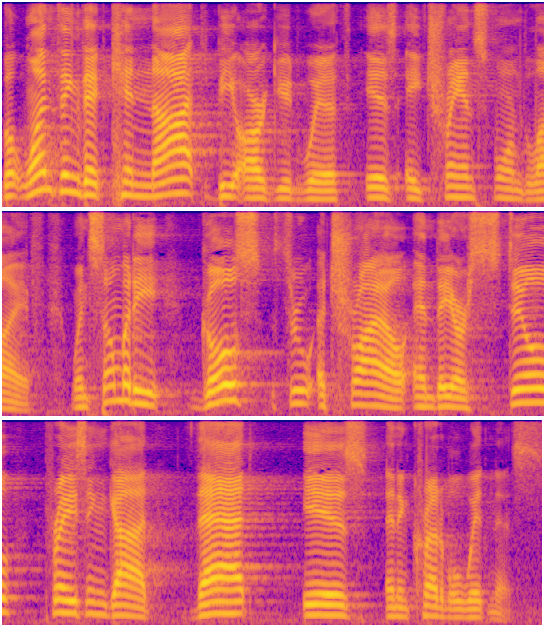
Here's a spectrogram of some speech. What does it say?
But one thing that cannot be argued with is a transformed life. When somebody goes through a trial and they are still praising God, that is an incredible witness.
